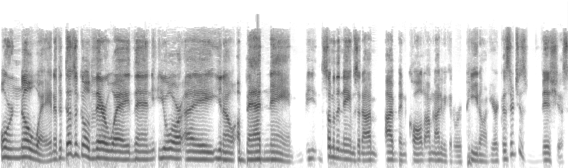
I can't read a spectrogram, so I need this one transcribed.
or no way. And if it doesn't go their way then you're a you know a bad name some of the names that I'm, I've been called, I'm not even going to repeat on here because they're just vicious.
